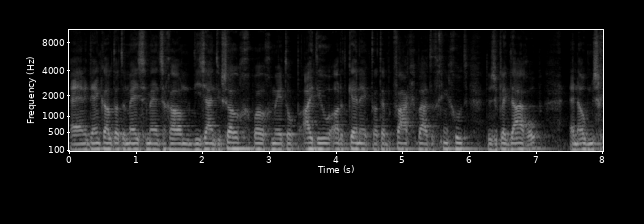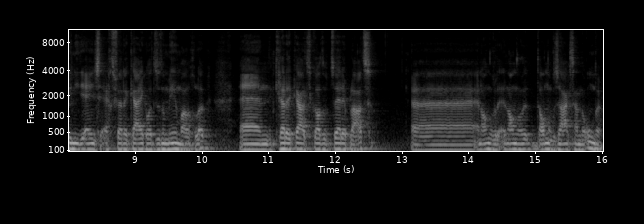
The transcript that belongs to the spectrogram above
En ik denk ook dat de meeste mensen gewoon, die zijn natuurlijk zo geprogrammeerd op ideal, oh, dat ken ik, dat heb ik vaak gebruikt, dat ging goed. Dus ik klik daarop. En ook misschien niet eens echt verder kijken wat is er nog meer mogelijk. En creditcard is altijd op de tweede plaats. Uh, en, andere, en andere, de andere zaken staan eronder.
